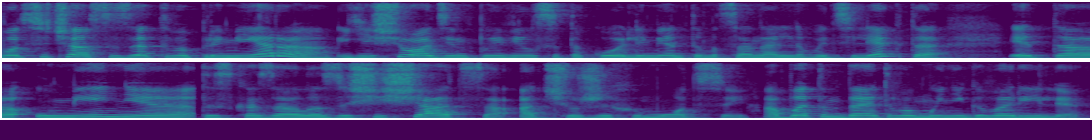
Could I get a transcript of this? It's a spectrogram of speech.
Вот сейчас из этого примера еще один появился такой элемент эмоционального интеллекта. Это умение, ты сказала, защищаться от чужих эмоций. Об этом до этого мы не говорили.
